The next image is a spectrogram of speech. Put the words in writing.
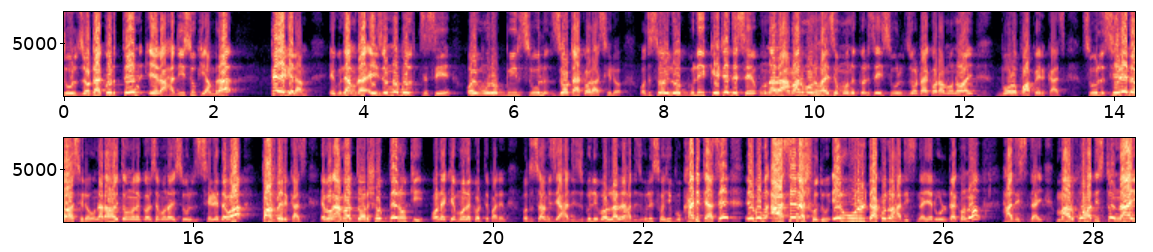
চুল জটা করতেন, এর হাদিসও কি আমরা পেয়ে গেলাম। এগুলি আমরা এই জন্য বলতেছি, ওই মুরব্বীর চুল জোটা করা ছিল। অথচ ওই লোকগুলি কেটে দেছে ওনারা আমার মনে হয় যে মনে করেছে এই চুল জোটা করা মনে হয় বড় পাপের কাজ। চুল ছেড়ে দেওয়া ছিল ওনারা হয়তো মনে করেছে মনে হয় চুল ছেড়ে দেওয়া পাপের কাজ। এবং আমার দর্শকদেরও কি অনেকে মনে করতে পারেন? অথচ আমি যে হাদিসগুলি বললাম হাদিসগুলি সহি বুখারিতে আছে এবং আছে না শুধু। এর উল্টা কোনো হাদিস নাই, এর উল্টা কোনো হাদিস নাই। মারফু হাদিস তো নাই।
